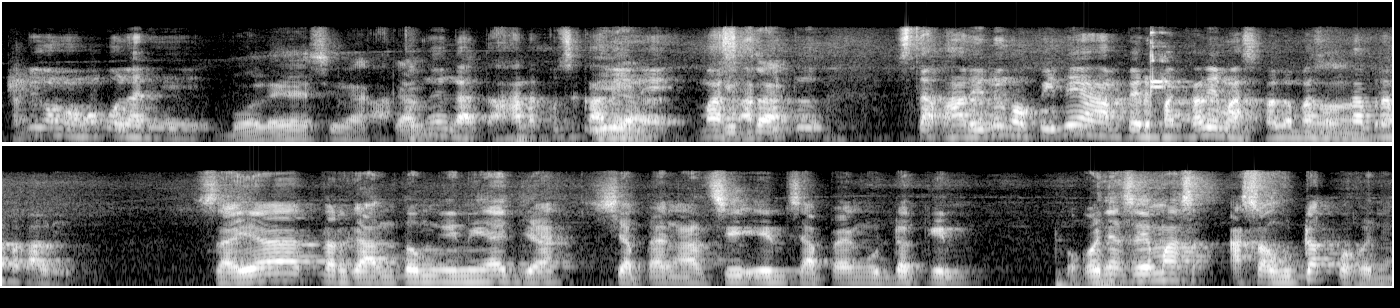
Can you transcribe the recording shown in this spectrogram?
Tapi ngomong-ngomong boleh di Boleh aku silahkan. ini nggak tahan aku sekali Iya, ini, Mas. kita- Aku tuh setiap hari ini ngopinya hampir empat kali Mas. Kalau Mas. Okta berapa kali? Saya tergantung ini aja, siapa yang ngasihin, siapa yang ngudekin. Pokoknya saya mas asal udak pokoknya.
